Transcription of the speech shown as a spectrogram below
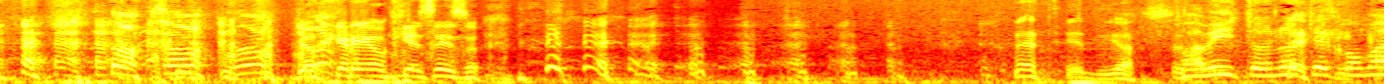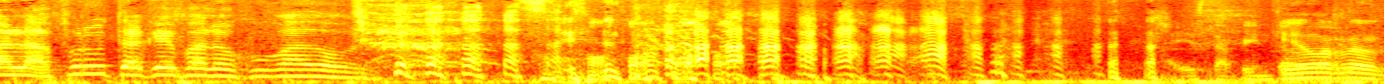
Yo creo que es eso. Dios. Fabito, no te comas la fruta que es para los jugadores. Ahí está pintado. Qué horror.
